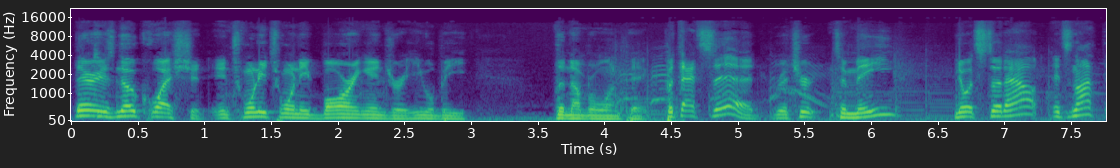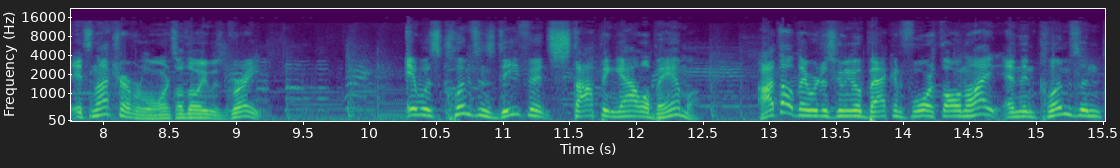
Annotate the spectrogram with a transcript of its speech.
there is no question in 2020, barring injury, he will be the number one pick. But that said, Richard, to me, you know what stood out? It's not it's not Trevor Lawrence, although he was great. It was Clemson's defense stopping Alabama. I thought they were just going to go back and forth all night, and then Clemson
